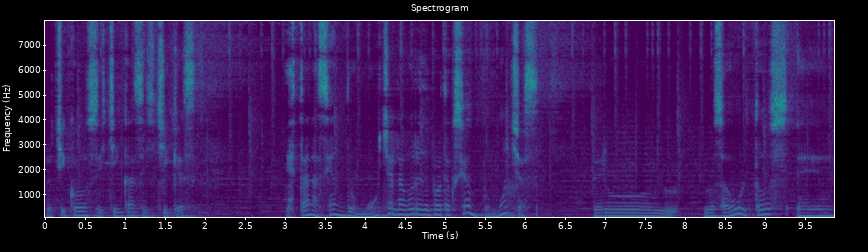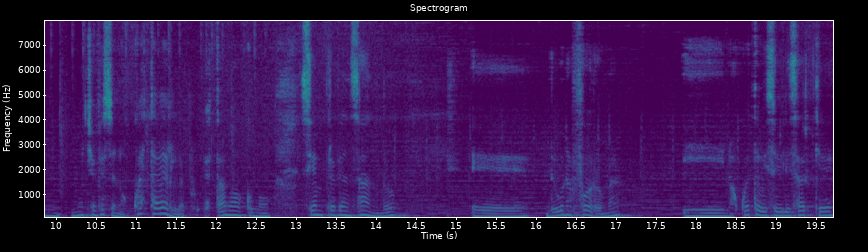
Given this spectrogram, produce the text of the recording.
los chicos y chicas y chiques están haciendo muchas labores de protección, pues muchas. Pero los adultos eh, muchas veces nos cuesta verla. Pues. Estamos como siempre pensando eh, de una forma y nos cuesta visibilizar que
